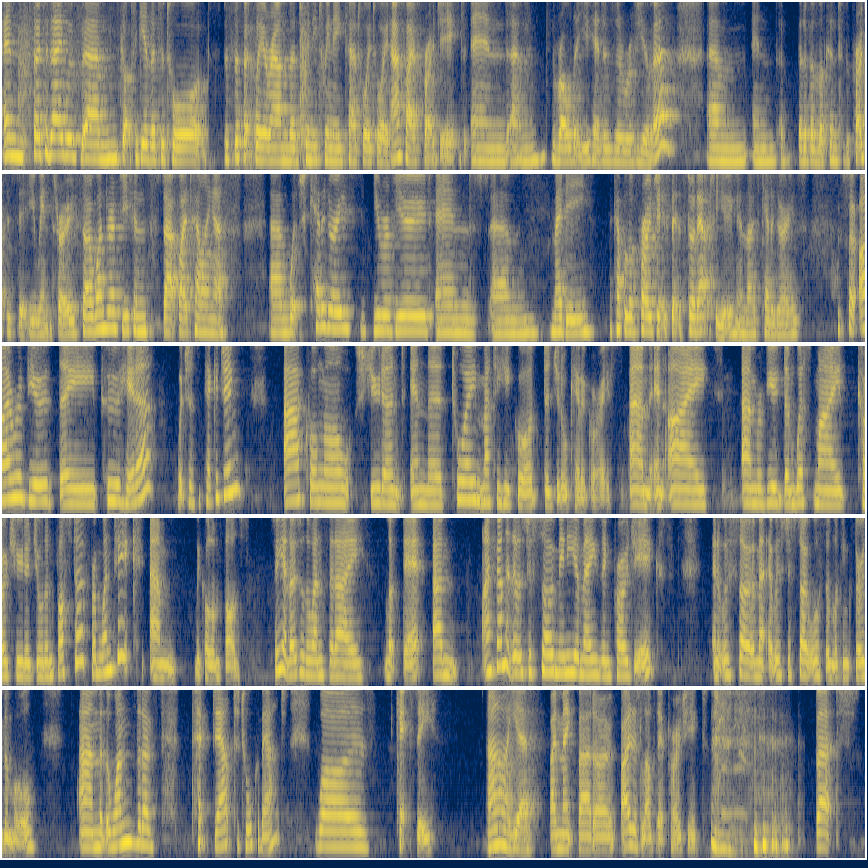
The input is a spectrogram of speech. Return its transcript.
And so today we've um, got together to talk specifically around the 2020 Ka Toi Toi Archive project and um, the role that you had as a reviewer um, and a bit of a look into the process that you went through. So I wonder if you can start by telling us um, which categories you reviewed and um, maybe a couple of projects that stood out to you in those categories? So I reviewed the Pūhera, which is the packaging, Ākonga student, and the Toi Matihiko digital categories. Um, and I um, reviewed them with my co-tutor Jordan Foster from Wintec. Um, we call him Foz. So yeah, those were the ones that I looked at. Um, I found that there was just so many amazing projects and it was so it was just so awesome looking through them all. Um, but the one that I've picked out to talk about was Capsy. Ah, yeah, by Make Bardo. I just love that project. but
